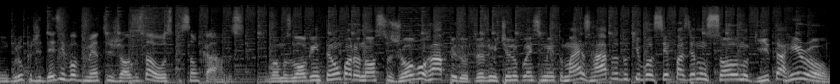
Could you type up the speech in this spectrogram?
um grupo de desenvolvimento de jogos da USP São Carlos. Vamos logo então para o nosso jogo rápido, transmitindo conhecimento mais rápido do que você fazendo um solo no Guitar Hero.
